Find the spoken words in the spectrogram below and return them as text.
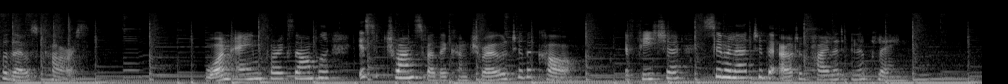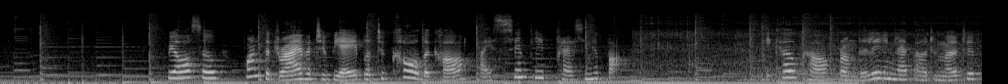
for those cars. One aim, for example, is to transfer the control to the car, a feature similar to the autopilot in a plane. We also want the driver to be able to call the car by simply pressing a button. The CoCar from the Living Lab Automotive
